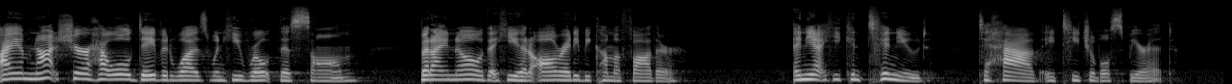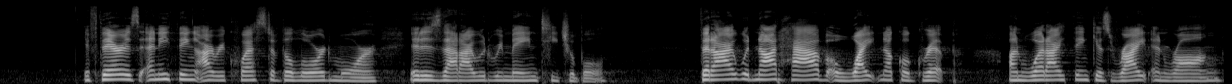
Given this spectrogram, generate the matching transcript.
I am not sure how old David was when he wrote this psalm, but I know that he had already become a father. And yet he continued to have a teachable spirit. If there is anything I request of the Lord more, it is that I would remain teachable, that I would not have a white knuckle grip on what I think is right and wrong,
